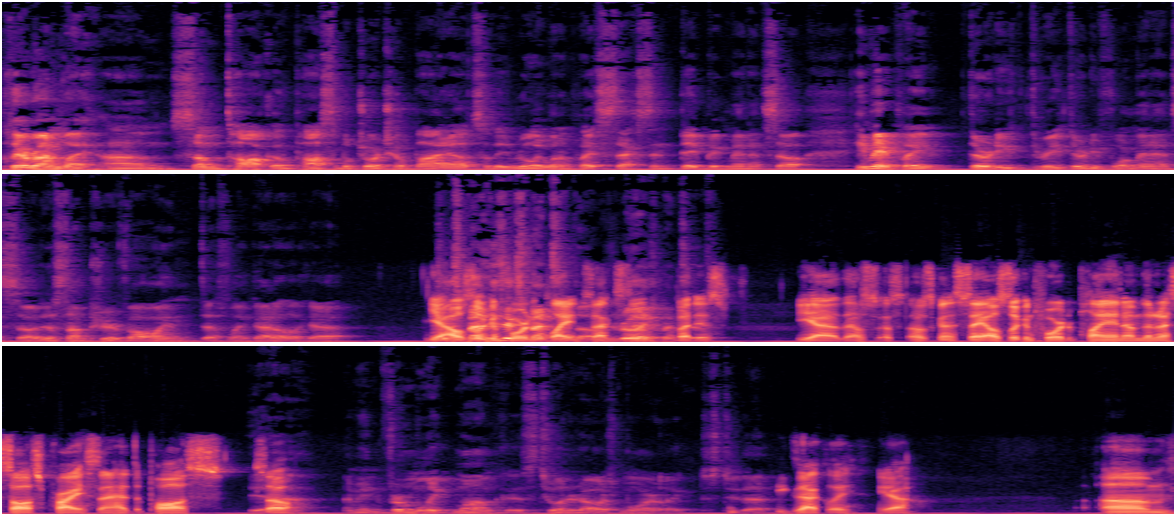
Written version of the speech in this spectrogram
clear runway. Um, some talk of possible George Hill buyout, so they really want to play Sexton big, big minutes. So he may play 33, 34 minutes. So just on pure volume, definitely got to look at. Yeah, I was looking forward to playing though. Sexton, really but expensive. Yeah. That was, I was gonna say I was looking forward to playing him. Then I saw his price and I had to pause. Yeah. So I mean, for Malik Monk, it's two hundred dollars more. Like, just do that. exactly, yeah. Um,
